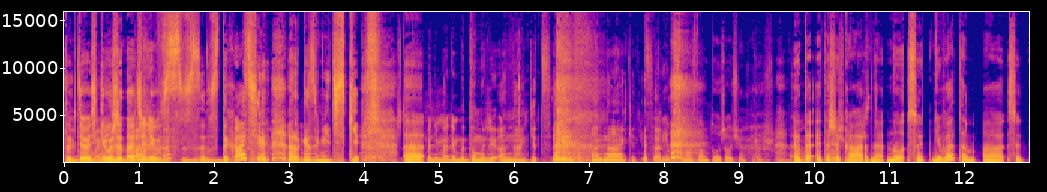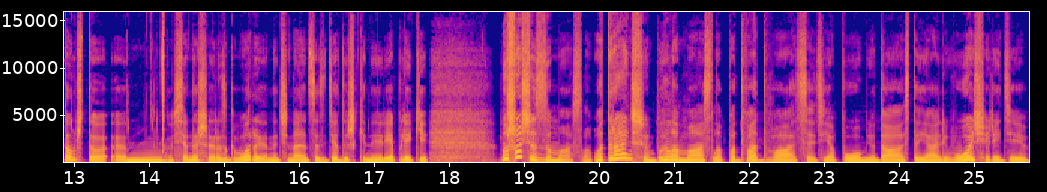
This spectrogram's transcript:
Тут девочки уже начали вздыхать оргазмически. А, понимали, мы думали о наггетсах. О наггетсах. Хлеб с маслом тоже очень хорошо. Это, это шикарно. Но суть не в этом, а суть в том, что эм, все наши разговоры начинаются с дедушкиной реплики. Ну что сейчас за масло? Вот раньше было масло по 2,20, я помню, да, стояли в очереди.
